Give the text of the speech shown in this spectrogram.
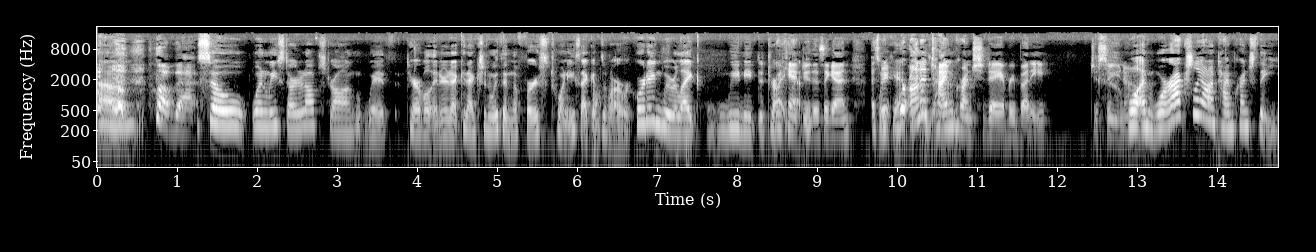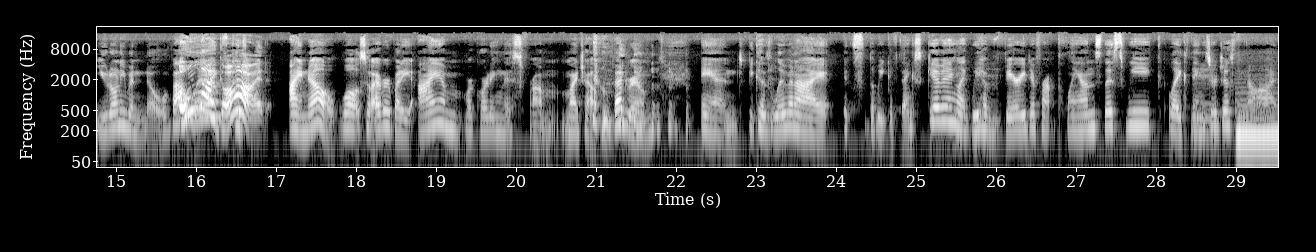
Um, Love that. so when we started off strong with terrible internet connection within the first 20 seconds of our recording, we were like, we need to try We can't again. do this again. We we are on a time again. crunch today, everybody. Just so you know. Well, and we're actually on a time crunch that you don't even know about. oh my god. I know. Well, so everybody, I am recording this from my childhood bedroom. and because Liv and I, it's the week of Thanksgiving, like we have Mm-hmm. very different plans this week. Like things Mm. are just not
